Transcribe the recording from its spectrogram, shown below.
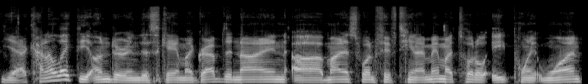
Yeah, I kind of like the under in this game. I grabbed the nine, uh, minus 115. I made my total 8.1.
